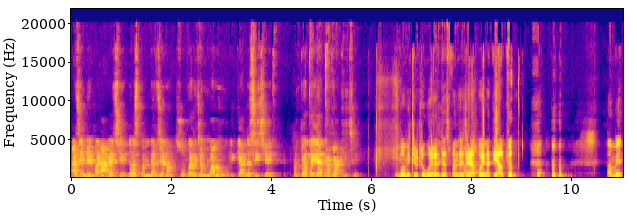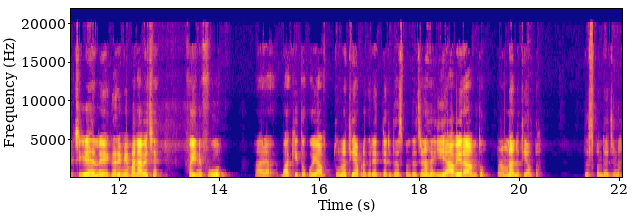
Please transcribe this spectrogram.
આજે મહેમાન આવે છે દસ પંદર જણા. શું કરી? જમવાનું એકાદશી છે. પણ તો તૈયાર કરી રાખી છે. મમ્મી જૂઠું બોલે દસ પંદર જણા કોઈ નથી આવતું. અમે જ છીએ ને ઘરે મહેમાન આવે છે ફઈને ફૂવો. હા બાકી તો કોઈ આવતું નથી આપણા ઘરે અત્યારે દસ પંદર જણા. એ આવેરા આમ તો પણ હમણાં નથી આવતા. દસ પંદર જણા.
